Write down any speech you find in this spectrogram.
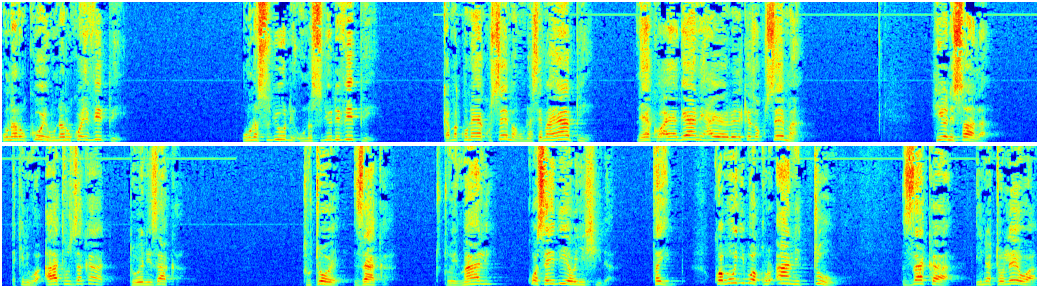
Unarukui unarukui vipi? Unasujudi unasujudi vipi? Kama kuna ya kusema unasema yapi? Na yako aya gani hayo yalioelekezwa kusema hiyo ni sala. Lakini waatu zakat toweni zaka. Tutoe zaka. Tutoe mali kuwasaidia wenye shida. Taib. Kwa mujibu wa qurani tu zaka inatolewa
